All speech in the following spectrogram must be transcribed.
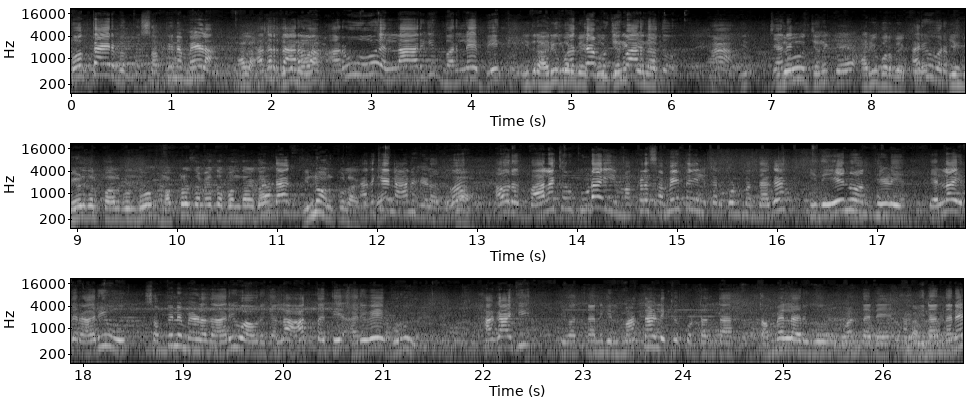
ಹೋಗ್ತಾ ಇರಬೇಕು ಸೊಪ್ಪಿನ ಮೇಳ. ಅದರ ಇದನ್ನ- ಅರಿವು ಎಲ್ಲರಿಗೂ ಬರಲೇಬೇಕು. ಇದ್ರ ಅರಿವು ಬರಬೇಕು ಜನಕ್ಕೆ ಏನಾದ್ರು ಇದು ಜನಕ್ಕೆ ಅರಿವು ಬರಬೇಕು. ಅರಿವು ಈ ಬರ್ಬೇಕು. ಮೇಳದಲ್ಲಿ ಪಾಲ್ಗೊಂಡು ಮಕ್ಕಳ ಸಮೇತ ಬಂದಾಗ ಇನ್ನೂ ಅನುಕೂಲ ಆಗುತ್ತೆ. ಅದಕ್ಕೆ ನಾನು ಹೇಳೋದು ಅವರ ಪಾಲಕರು ಕೂಡ ಈ ಮಕ್ಕಳ ಸಮೇತ ಇಲ್ಲಿ ಕರ್ಕೊಂಡು ಬಂದಾಗ ಇದೇನು ಏನು ಹೇಳಿ ಎಲ್ಲ ಇದರ ಅರಿವು ಸೊಪ್ಪಿನ ಮೇಳದ ಅರಿವು ಅವರಿಗೆಲ್ಲ ಆಗ್ತೈತಿ ಅರಿವೇ ಗುರು. ಹಾಗಾಗಿ ಇವತ್ತು ನನಗೆ ಇಲ್ಲಿ ಮಾತನಾಡಲಿಕ್ಕೆ ಕೊಟ್ಟಂಥ ತಮ್ಮೆಲ್ಲರಿಗೂ ವಂದನೆ ಅಭಿನಂದನೆ.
